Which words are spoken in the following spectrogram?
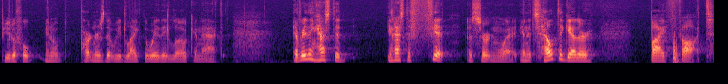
beautiful, you know, partners that we'd like the way they look and act. Everything has to, it has to fit a certain way, and it's held together by thought.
